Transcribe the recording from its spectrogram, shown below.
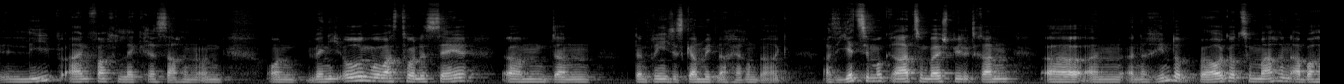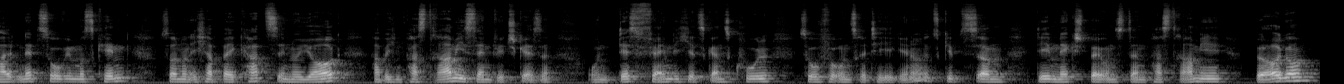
liebe einfach leckere Sachen. Und, und wenn ich irgendwo was Tolles sehe, ähm, dann, dann bringe ich das gern mit nach Herrenberg. Also jetzt sind wir gerade zum Beispiel dran, äh, einen, einen Rinderburger zu machen, aber halt nicht so, wie man es kennt, sondern ich habe bei Katz in New York ich ein Pastrami-Sandwich gegessen und das fände ich jetzt ganz cool so für unsere Theke. Ne? Jetzt gibt es ähm, demnächst bei uns dann Pastrami-Burger.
